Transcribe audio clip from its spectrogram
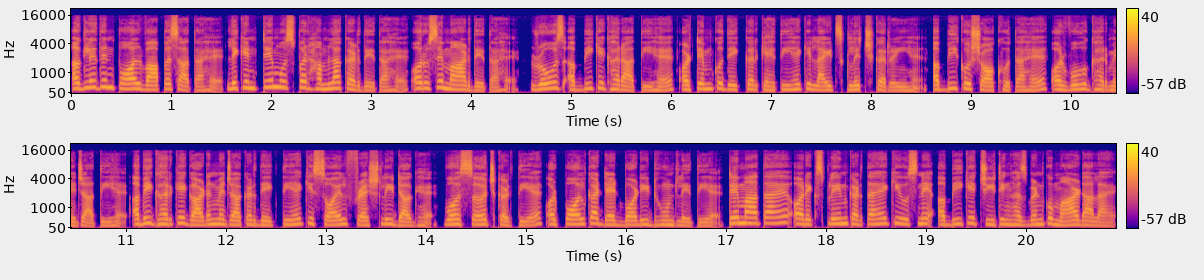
अगले दिन पॉल वापस आता है, लेकिन टिम उस पर हमला कर देता है और उसे मार देता है। रोज अब्बी के घर आती है और टिम को देखकर कहती है कि लाइट्स ग्लिच कर रही हैं। अब्बी को शौक होता है और वो घर में जाती है। अभी घर के गार्डन में जाकर देखती है कि सॉइल फ्रेशली डग है। वह सर्च करती है और पॉल का डेड बॉडी ढूंढ लेती है। टिम आता है और एक्सप्लेन करता है कि उसने अभी के चीटिंग हस्बैंड को मार डाला है।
